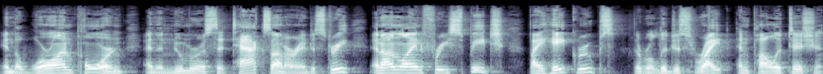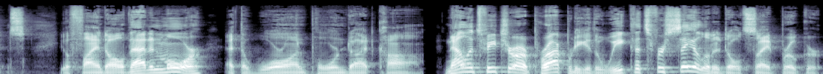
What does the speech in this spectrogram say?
in the war on porn and the numerous attacks on our industry and online free speech by hate groups, the religious right, and politicians. You'll find all that and more at thewaronporn.com. Now let's feature our property of the week that's for sale at Adult Site Broker.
